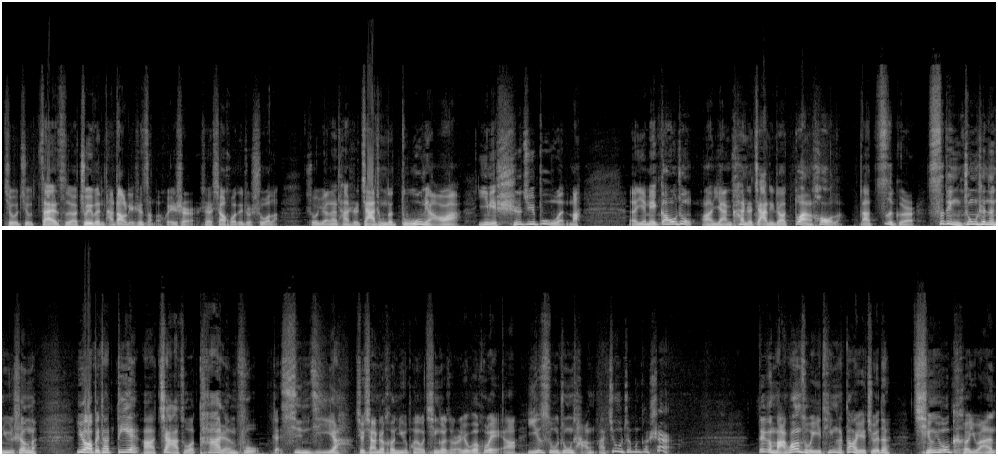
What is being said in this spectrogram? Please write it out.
就就再次追问他到底是怎么回事。这小伙子就说了，说原来他是家中的独苗啊，因为时局不稳嘛。呃，也没高中啊，眼看着家里就要断后了，那自个儿私定终身的女生呢，又要被他爹啊嫁作他人妇，这心急呀，就想着和女朋友亲个嘴儿、幽个会啊，一诉衷肠啊，就这么个事儿。这个马光祖一听啊，倒也觉得情有可原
